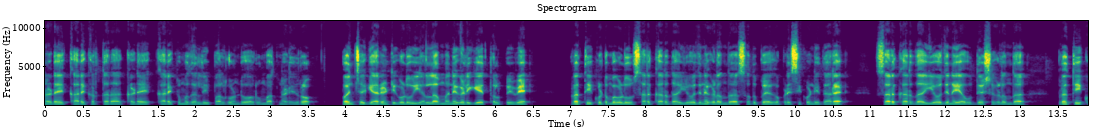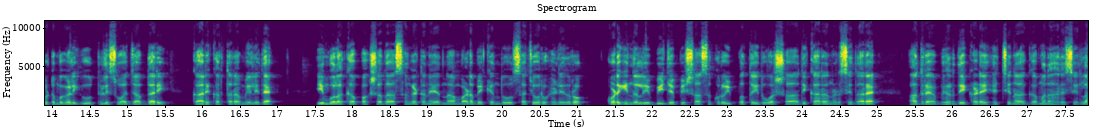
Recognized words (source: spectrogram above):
ನಡೆ ಕಾರ್ಯಕರ್ತರ ಕಡೆ ಕಾರ್ಯಕ್ರಮದಲ್ಲಿ ಪಾಲ್ಗೊಂಡು ಅವರು ಮಾತನಾಡಿದರು. ಪಂಚ ಗ್ಯಾರಂಟಿಗಳು ಎಲ್ಲ ಮನೆಗಳಿಗೆ ತಲುಪಿವೆ. ಪ್ರತಿ ಕುಟುಂಬಗಳು ಸರ್ಕಾರದ ಯೋಜನೆಗಳಿಂದ ಸದುಪಯೋಗಪಡಿಸಿಕೊಂಡಿದ್ದಾರೆ. ಸರ್ಕಾರದ ಯೋಜನೆಯ ಉದ್ದೇಶಗಳಿಂದ ಪ್ರತಿ ಕುಟುಂಬಗಳಿಗೂ ತಿಳಿಸುವ ಜವಾಬ್ದಾರಿ ಕಾರ್ಯಕರ್ತರ ಮೇಲಿದೆ. ಈ ಮೂಲಕ ಪಕ್ಷದ ಸಂಘಟನೆಯನ್ನ ಮಾಡಬೇಕೆಂದು ಸಚಿವರು ಹೇಳಿದರು. ಕೊಡಗಿನಲ್ಲಿ ಬಿಜೆಪಿ ಶಾಸಕರು ಇಪ್ಪತ್ತೈದು ವರ್ಷ ಅಧಿಕಾರ ನಡೆಸಿದ್ದಾರೆ. ಆದರೆ ಅಭಿವೃದ್ಧಿ ಕಡೆ ಹೆಚ್ಚಿನ ಗಮನ ಹರಿಸಿಲ್ಲ.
